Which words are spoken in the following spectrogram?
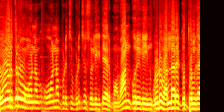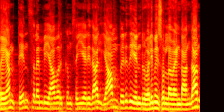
ஒவ்வொருத்தரும் ஓன ஓன பிடிச்சி பிடிச்சி சொல்லிக்கிட்டே இருப்போம். வான்குருவியின் கூடு வல்லருக்கு தொல்கரையான் தேன் சிலம்பி யாவருக்கும் செய்யறிதால் யாம் பெரிது என்று வலிமை சொல்ல வேண்டாங்கான்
